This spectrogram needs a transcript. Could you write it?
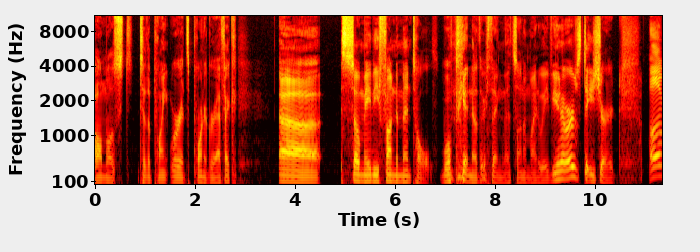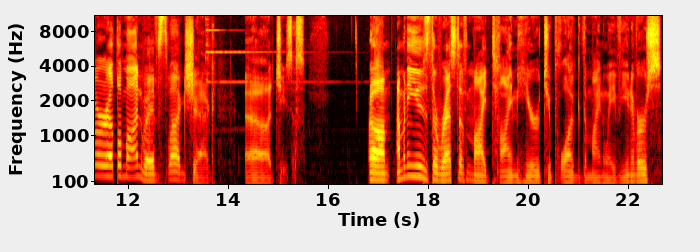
almost to the point where it's pornographic. Uh, so maybe fundamental will be another thing that's on a Mindwave Universe t-shirt over at the Mindwave Swag Shack. Uh, Jesus. Um, I'm gonna use the rest of my time here to plug the Mindwave Universe,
